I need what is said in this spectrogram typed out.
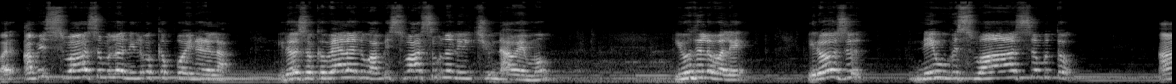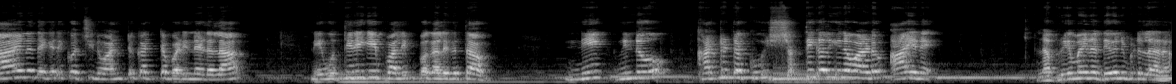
వారు అవిశ్వాసములో నిలవకపోయినలా ఈరోజు ఒకవేళ నువ్వు అవిశ్వాసంలో నిలిచి ఉన్నావేమో యూదుల వలె ఈరోజు నీవు విశ్వాసముతో ఆయన దగ్గరికి వచ్చి నువ్వు అంటుకట్టబడినడలా నీవు తిరిగి ఫలింపగలుగుతావు. నీ నిన్ను కట్టుటకు శక్తి కలిగిన వాడు ఆయనే. నా ప్రియమైన దేవుని బిడ్డలారా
